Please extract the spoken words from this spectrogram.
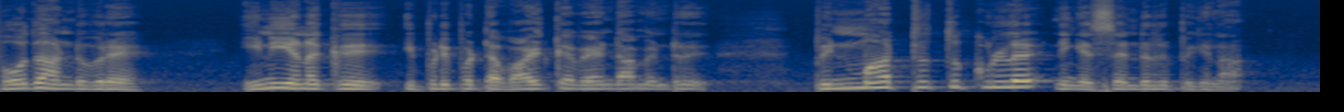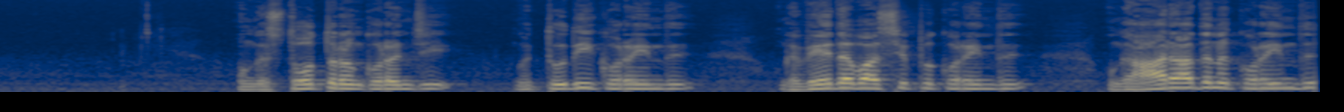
போத ஆண்டவரே இனி எனக்கு இப்படிப்பட்ட வாழ்க்கை வேண்டாம் என்று பின்மாற்றத்துக்குள்ளே நீங்கள் சென்றிருப்பீங்கன்னா உங்கள் ஸ்தோத்திரம் குறைஞ்சி உங்கள் துதி குறைந்து உங்கள் வேத வாசிப்பு குறைந்து உங்கள் ஆராதனை குறைந்து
